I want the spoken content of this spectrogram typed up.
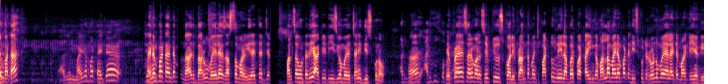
ఏం పట్ట అది మైదా పట్ట అయితే మైనం పట్ట అంటే అది బరువు మొయ్యలేక వస్తాం మనం. ఇదైతే పలసగా ఉంటుంది అటు ఇటు ఈజీగా మొయ్యొచ్చు అని తీసుకున్నాం? ఎప్పుడైనా సరే మనం సేఫ్టీ చూసుకోవాలి. ఇప్పుడు అంత మంచి పట్టు ఉంది లబ్బర్ పట్ట. ఇంకా మళ్ళీ మైనం పట్ట తీసుకుంటే రెండు మొయ్యాలంటే మనకి ఈయనకి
